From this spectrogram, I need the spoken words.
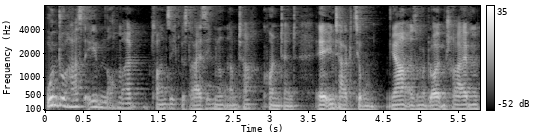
Und du hast eben nochmal 20 bis 30 Minuten am Tag Content, äh, Interaktion. Ja, also mit Leuten schreiben,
